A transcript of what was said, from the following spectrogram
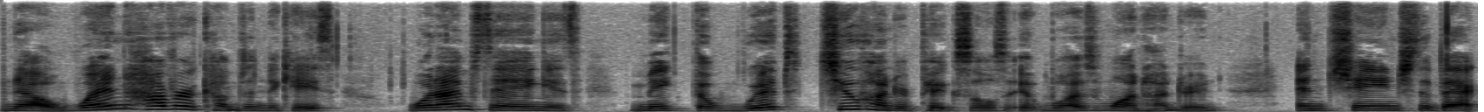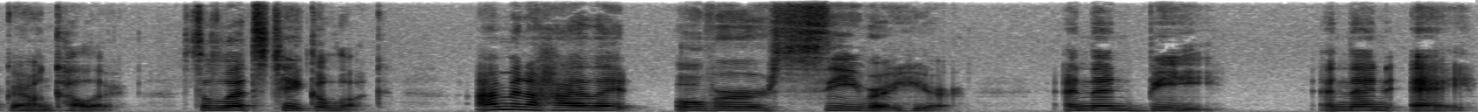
Now, when hover comes into case, what I'm saying is make the width 200 pixels, it was 100, and change the background color. So let's take a look. I'm going to highlight over C right here, and then B, and then A.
